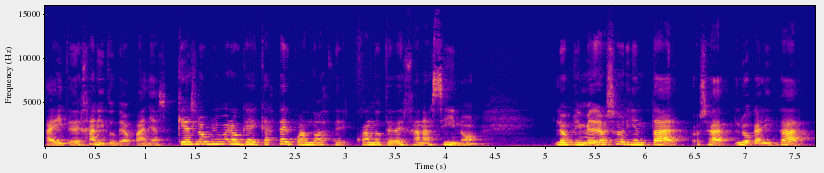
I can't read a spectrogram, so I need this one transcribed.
ahí te dejan y tú te apañas. ¿Qué es lo primero que hay que hacer cuando, hace, cuando te dejan así, no? Lo primero es orientar, o sea, localizar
